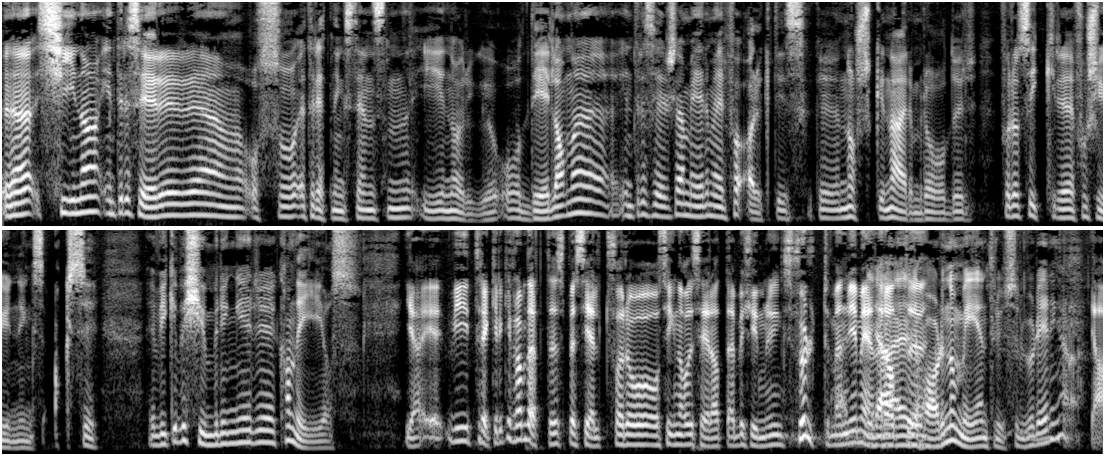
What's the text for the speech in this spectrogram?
Eh, Kina interesserer også etterretningstjenesten i Norge. Og det landet interesserer seg mer og mer for arktiske, norske nærområder for å sikre forsyningsakser. Hvilke bekymringer kan det gi oss? Ja, vi trekker ikke fram dette spesielt for å signalisere at det er bekymringsfullt, men vi mener er, at eh, Har det noe med en trusselvurdering her, da? Ja,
